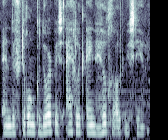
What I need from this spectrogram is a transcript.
en de verdronken dorp is eigenlijk één heel groot mysterie.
